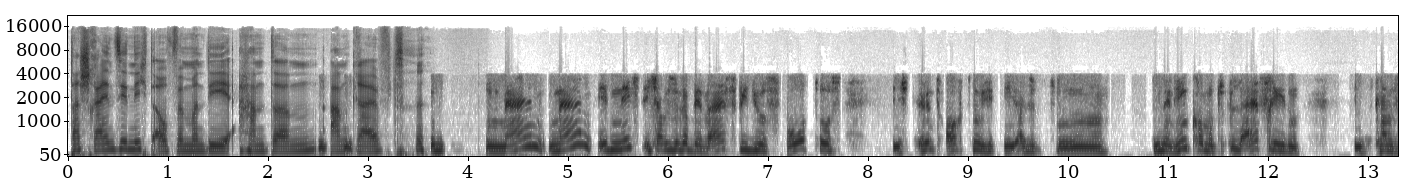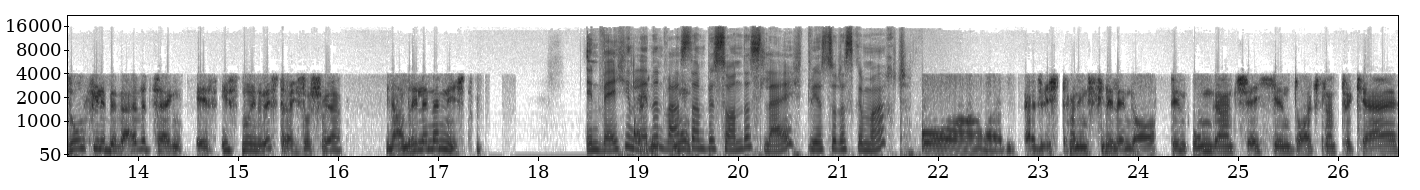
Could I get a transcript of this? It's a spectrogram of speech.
Da schreien sie nicht auf, wenn man die Hand dann angreift. Nein, nein, eben nicht. Ich habe sogar Beweisvideos, Fotos. Ich könnte auch zu, also, zu Ihnen hinkommen und live reden. Ich kann so viele Beweise zeigen. Es ist nur in Österreich so schwer. In anderen Ländern nicht. In welchen also, Ländern war es dann besonders leicht? Wie hast du das gemacht? Oh, also ich kann in viele Länder auf. Den Ungarn, Tschechien, Deutschland, Türkei,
